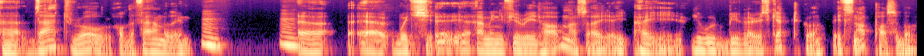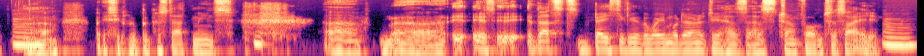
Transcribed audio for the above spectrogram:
uh, that role of the family? Mm. Mm. Uh, uh, which uh, I mean, if you read Habermas, I, I, you would be very skeptical. It's not possible, mm. uh, basically, because that means mm uh, uh, it, it, that's basically the way modernity has has transformed society. Mm.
